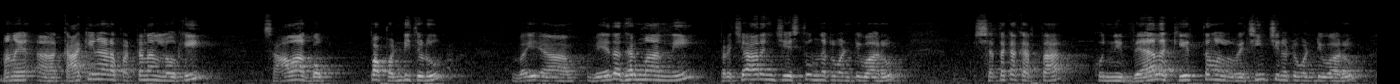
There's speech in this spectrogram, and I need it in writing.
మన కాకినాడ పట్టణంలోకి చాలా గొప్ప పండితుడు వై వేదధర్మాన్ని ప్రచారం చేస్తున్నటువంటి వారు శతకకర్త కొన్ని వేల కీర్తనలు రచించినటువంటి వారు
